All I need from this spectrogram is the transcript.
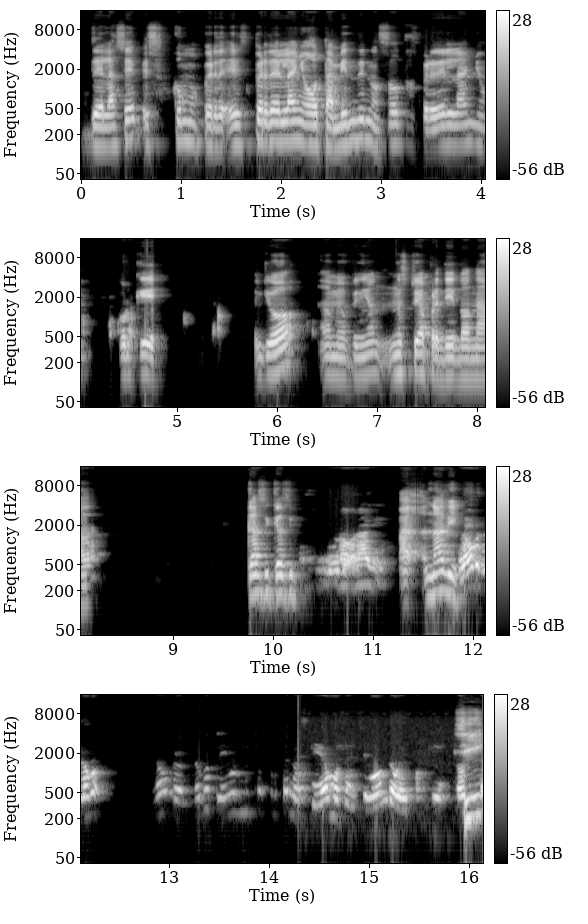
de la SEP, es como perder, es perder el año, o también de nosotros, perder el año, porque yo, a mi opinión, no estoy aprendiendo nada. Casi, casi No, nadie. a, nadie. No, pero luego, no, pero luego tenemos mucha gente los que íbamos en segundo, güey, porque Sí,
